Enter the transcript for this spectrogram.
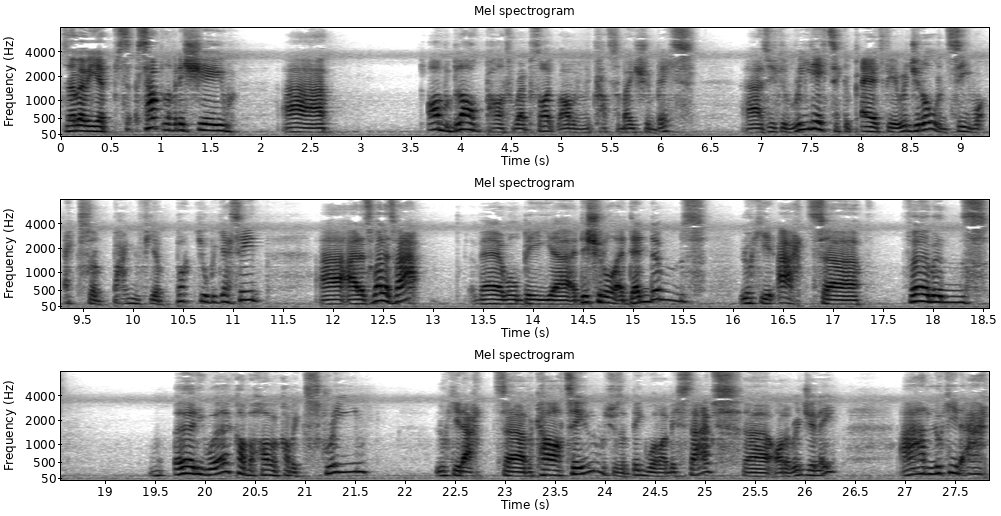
so maybe a sample of an issue uh, on the blog part of the website rather than the transformation bit. Uh, so you can read it and compare it to the original and see what extra bang for your buck you'll be getting. Uh, and as well as that, there will be uh, additional addendums looking at uh, Furman's early work on the horror comic Scream, looking at uh, the cartoon, which was a big one I missed out uh, on originally, and looking at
